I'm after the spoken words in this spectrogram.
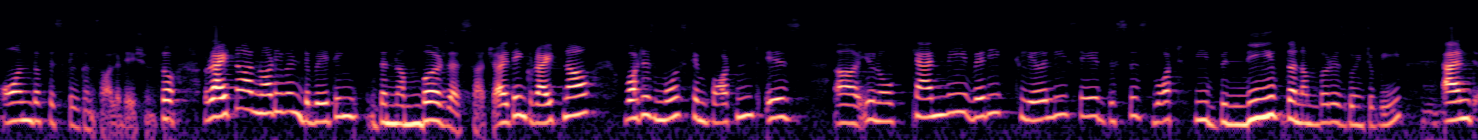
on the fiscal consolidation. So, right now I am not even debating the numbers as such. I think right now what is most important is uh, you know, can we very clearly say this is what we believe the number is going to be mm. and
